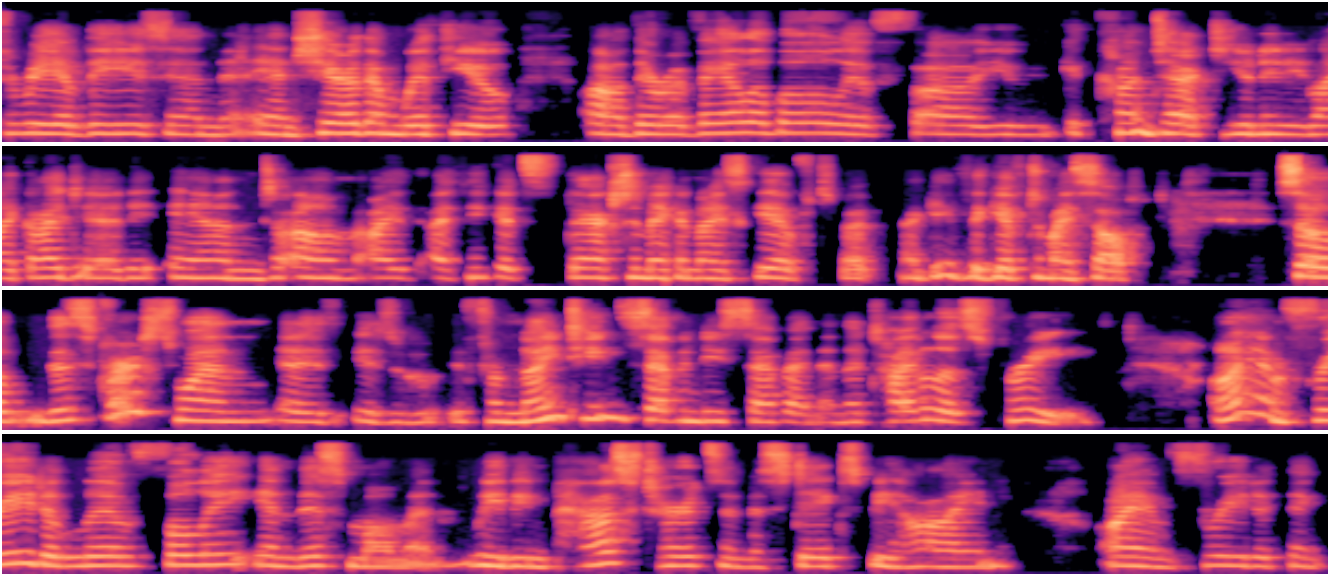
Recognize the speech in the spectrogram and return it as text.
three of these and and share them with you. Uh, they're available if uh, you contact Unity like I did, and um, I, I think it's they actually make a nice gift. But I gave the gift to myself. So this first one is, is from 1977, and the title is Free. I am free to live fully in this moment, leaving past hurts and mistakes behind. I am free to think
